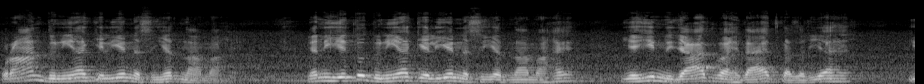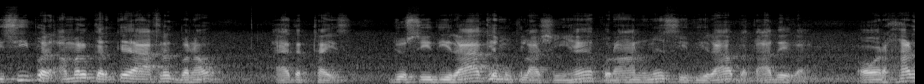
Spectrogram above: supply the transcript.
कुरान दुनिया के लिए नसीहत नामा है। यानी ये तो दुनिया के लिए नसीहत नामा है। यही निजात व हिदायत का ज़रिया है। इसी पर अमल करके आखरत बनाओ। आयत अट्ठाईस। जो सीधी राह के मुतलाशी हैं, कुरान उन्हें सीधी राह बता देगा और हर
